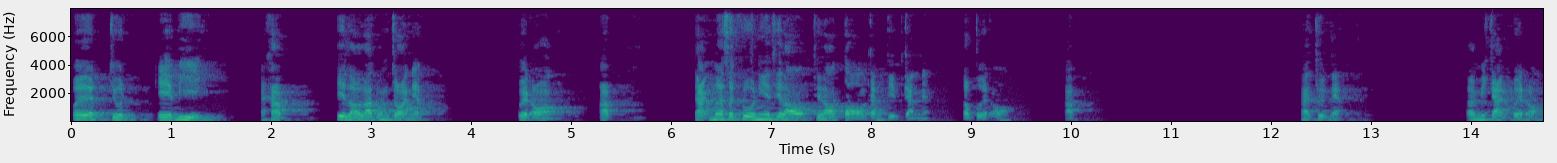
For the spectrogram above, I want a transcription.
เปิดจุด AB นะครับ ที่เรารัดวงจรเนี่ย เปิดออก จากเมื่อสักครู่นี้ที่เราที่เราต่อกันติดกันเนี่ย เราเปิดออกครับจุดเนี้ยเรามีการเปิดออก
